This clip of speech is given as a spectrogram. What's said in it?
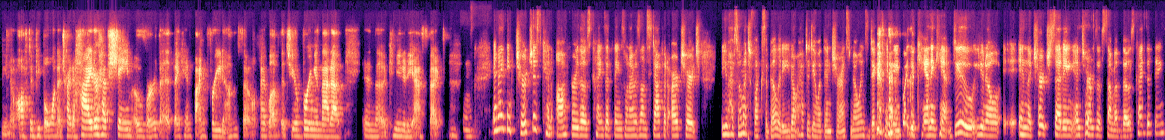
you know often people want to try to hide or have shame over that they can find freedom. So i love that you're bringing that up in the community aspect. Mm-hmm. and i think churches can offer those kinds of things. When i was on staff at our church you have so much flexibility. You don't have to deal with insurance. No one's dictating what you can and can't do you know in the church setting in terms of some of those kinds of things.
